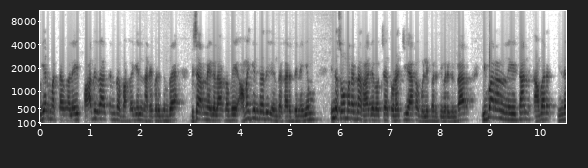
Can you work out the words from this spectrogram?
உயர் மட்டங்களை பாதுகாக்கின்ற வகையில் நடைபெறுகின்ற விசாரணைகளாகவே அமைகின்றது என்ற கருத்தினையும் இந்த சோமரட்ன ராஜபக்ச தொடர்ச்சியாக வெளிப்படுத்தி வருகின்றார். இவ்வாறான நிலையில்தான் அவர் இந்த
